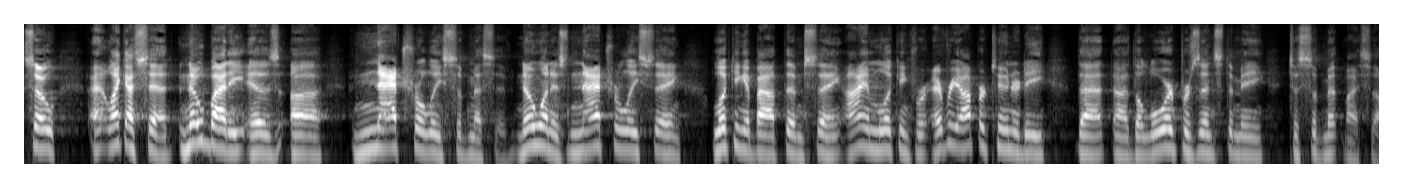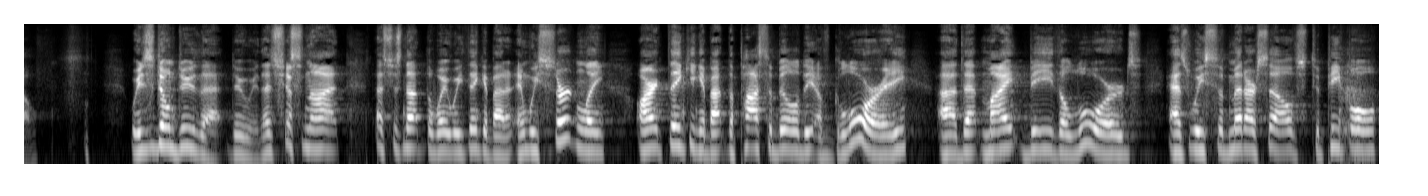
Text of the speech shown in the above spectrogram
So, uh, like I said, nobody is uh, naturally submissive. No one is naturally saying, looking about them, saying, I am looking for every opportunity that uh, the Lord presents to me to submit myself. we just don't do that, do we? That's just not, that's just not the way we think about it. And we certainly aren't thinking about the possibility of glory uh, that might be the Lord's as we submit ourselves to people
